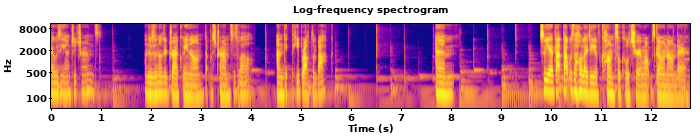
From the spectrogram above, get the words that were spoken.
how was he anti trans? And there's another drag queen on that was trans as well. And th- he brought them back. Um, so yeah, that, that was the whole idea of cancel culture and what was going on there.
